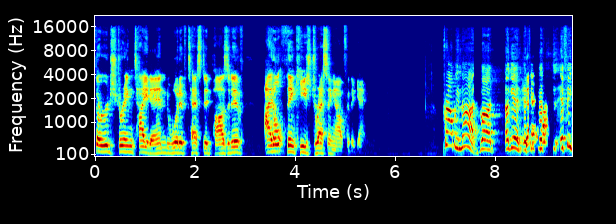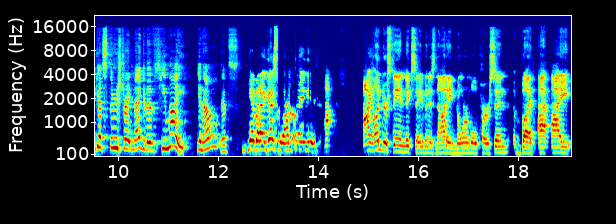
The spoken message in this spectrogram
third string tight end would have tested positive, I don't think he's dressing out for the game. Probably not, but again, if, he gets, if he gets three straight negatives, he might. You know, it's yeah. But I guess what I'm saying is, I, I understand Nick Saban is not a normal person, but I, I,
